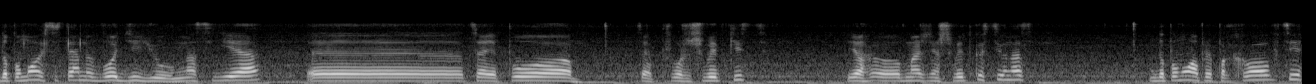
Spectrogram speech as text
Допомога системи водію. У нас є е, це по це боже, швидкість. Є е, обмеження швидкості у нас. Допомога при парковці,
